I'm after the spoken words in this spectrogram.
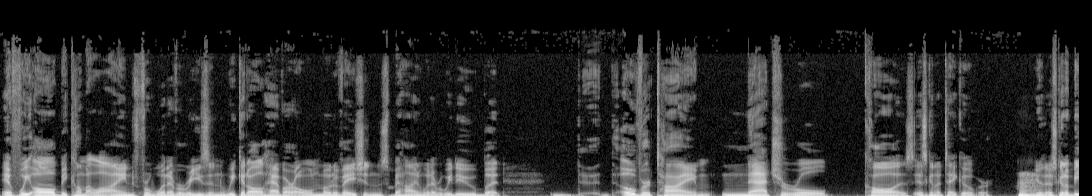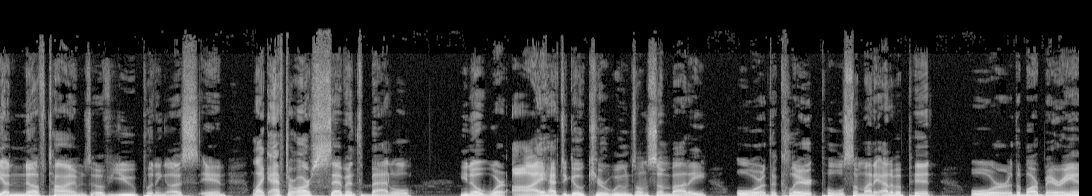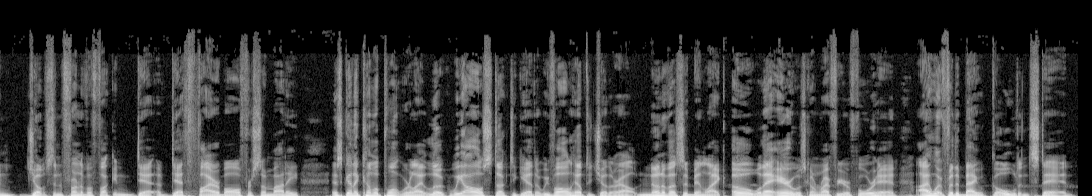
if we all become aligned for whatever reason, we could all have our own motivations behind whatever we do, but over time, natural cause is going to take over. mhm. You know, there's going to be enough times of you putting us in, like after our seventh battle, you know, where I have to go cure wounds on somebody, or the cleric pulls somebody out of a pit, or the barbarian jumps in front of a fucking de- of death fireball for somebody. It's going to come a point where, like, look, we all stuck together. We've all helped each other out. None of us have been like, oh, well, that arrow was coming right for your forehead. I went for the bag of gold instead.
